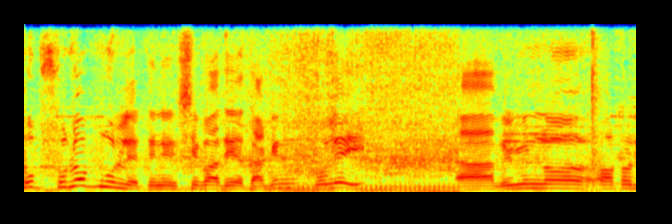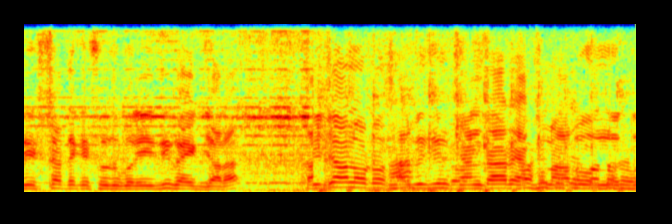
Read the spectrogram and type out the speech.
খুব সুলভ মূল্যে তিনি সেবা দিয়ে থাকেন বলেই বিভিন্ন অটো রিক্সা থেকে শুরু করে ইজি বাইক যারা। সিজান অটো সার্ভিসিং সেন্টার এখন আরও উন্নত।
